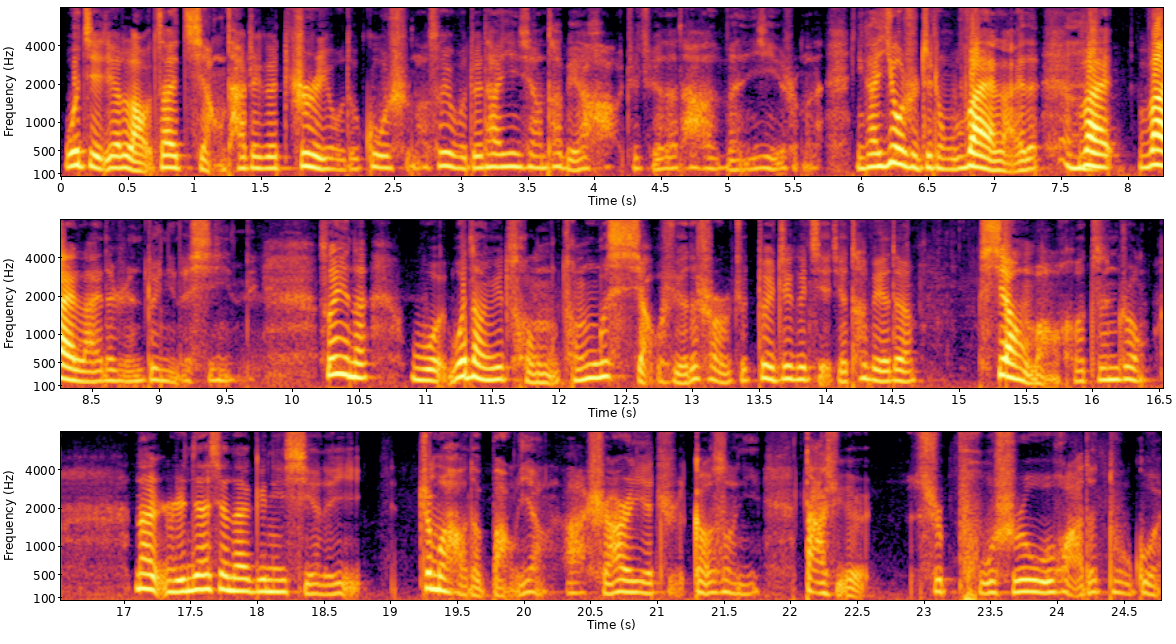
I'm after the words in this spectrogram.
我姐姐老在讲她这个挚友的故事嘛，所以我对她印象特别好，就觉得她很文艺什么的。你看，又是这种外来的、嗯外外来的人对你的吸引力。所以呢，我我等于从从我小学的时候就对这个姐姐特别的向往和尊重。那人家现在给你写了一这么好的榜样啊，十二页纸告诉你大学是朴实无华的度过，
